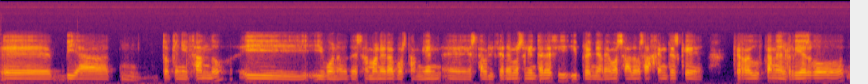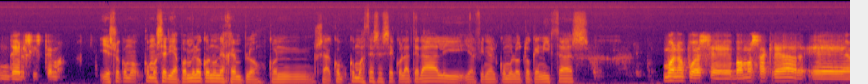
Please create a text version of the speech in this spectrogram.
eh, vía tokenizando y, bueno, de esa manera pues también eh, estableceremos el interés y, premiaremos a los agentes que, reduzcan el riesgo del sistema. ¿Y eso cómo, cómo sería? Pónmelo con un ejemplo. Con, o sea, ¿cómo, haces ese colateral y, al final cómo lo tokenizas? Bueno, pues eh, vamos a crear eh,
